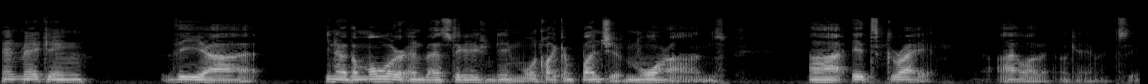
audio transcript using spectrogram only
and making the uh, you know the Mueller investigation team look like a bunch of morons. Uh, it's great. I love it. Okay, let's see.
